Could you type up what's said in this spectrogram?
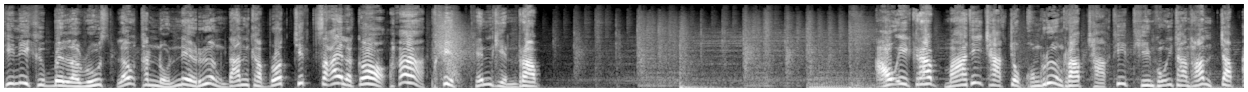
ที่นี่คือเบลารุส แล้วถนนในเรื่องดันขับรถชิดซ้ายแล้วก็ฮ่าผิดเห็นเขียนรับ เอาอีกครับ มาที่ฉากจบของเรื่องครับ ฉากที่ทีมของอีธานฮันจับไอ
